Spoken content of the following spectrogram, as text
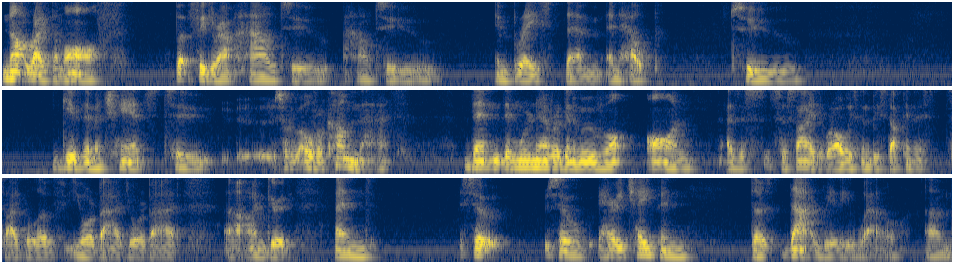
not write them off, but figure out how to how to embrace them and help to give them a chance to uh, sort of overcome that, then then we're never going to move on as a society. We're always going to be stuck in this cycle of you're bad, you're bad, uh, I'm good, and so so Harry Chapin does that really well um,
